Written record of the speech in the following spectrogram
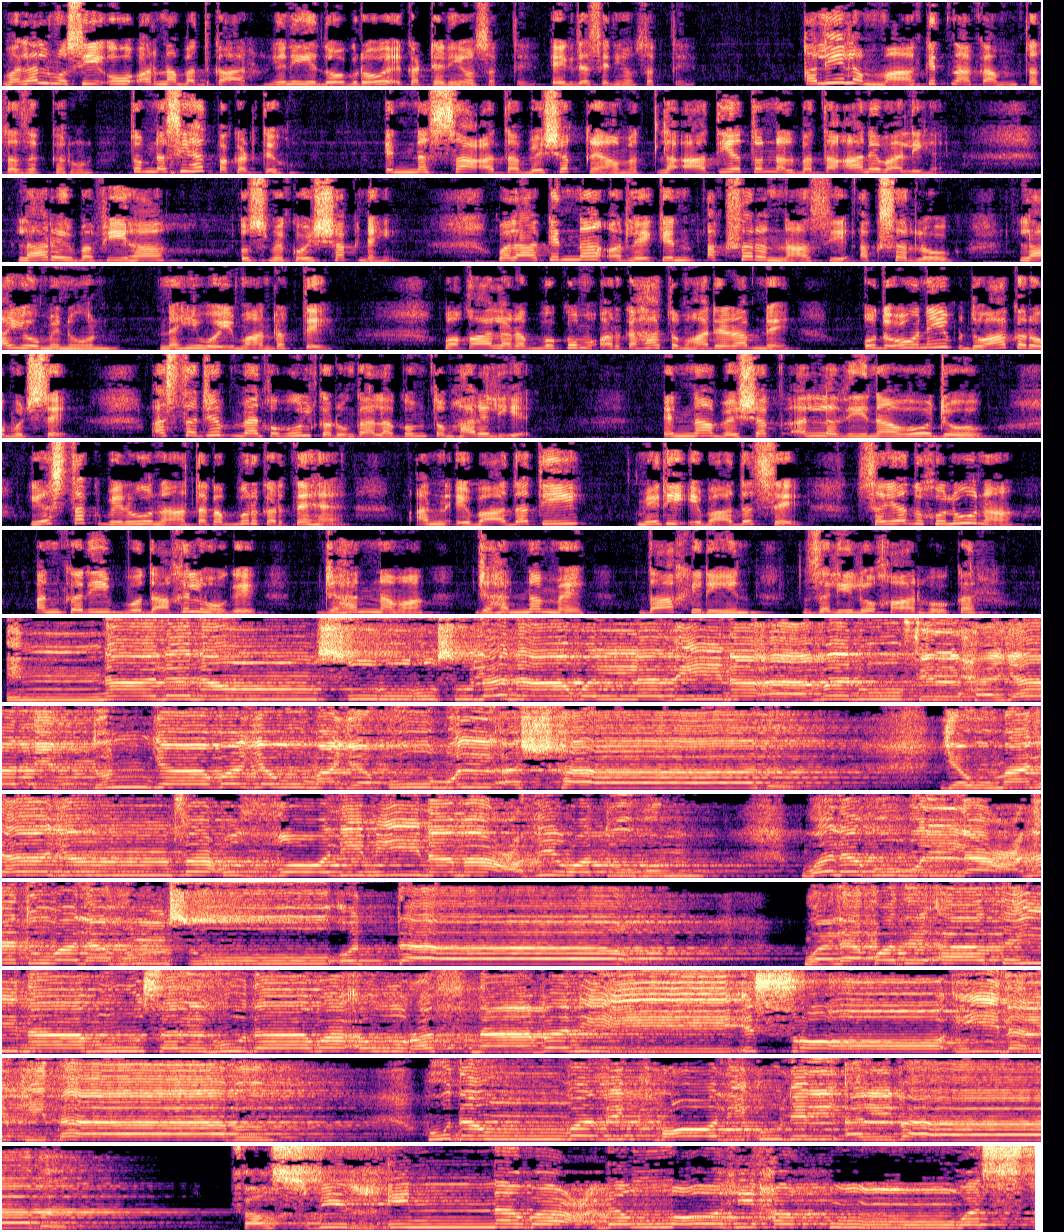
ولل مسیح اور نہ بدکار۔ یعنی یہ دو گروہ اکٹھے نہیں ہو سکتے، ایک جیسے نہیں ہو سکتے۔ کلیل اما کتنا کم تزک کروں تم نصیحت پکڑتے ہو۔ ان نسا بے شک قیامت لعطیت البتہ آنے والی ہے۔ لا رہی بفیحا اس میں کوئی شک نہیں۔ ولاکن اور لیکن اکثر اناسی اکثر لوگ لا منون نہیں وہ ایمان رکھتے۔ وقال ربکم، اور کہا تمہارے رب نے، ادعونی، دعا کرو مجھ سے۔ استجب، میں قبول کروں گا لکم تمہارے لیے۔ انا بے شک اللہ وہ جو یس تک برونا تکبر کرتے ہیں۔ ان عبادتی، میری عبادت سے۔ سید خلونا ان قریب وہ داخل ہوں گے جہنما جہنم میں داخرین ذلیل و خوار ہو کر۔ فی الحیات الدنیا ویوم یقوم الاشہاد یوم لا ينفع الظالمین معذرتهم وَلَهُمُ اللَّعْنَةُ وَلَهُمْ سوء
